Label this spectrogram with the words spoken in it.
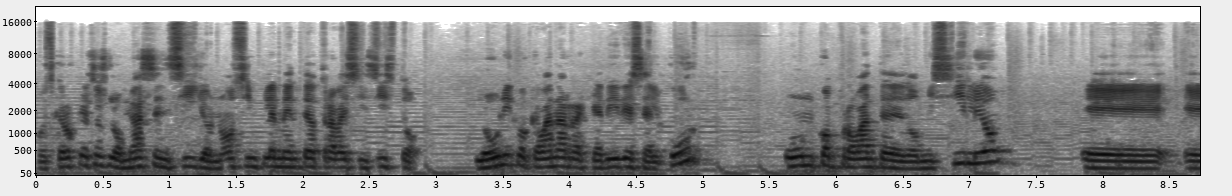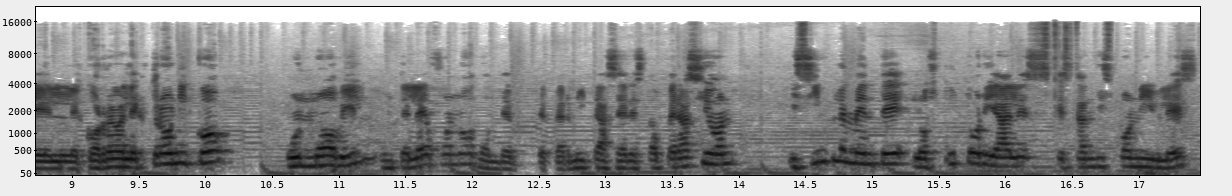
pues creo que eso es lo más sencillo, ¿no? Simplemente otra vez insisto, lo único que van a requerir es el CUR, un comprobante de domicilio, eh, el correo electrónico, un móvil, un teléfono donde te permite hacer esta operación y simplemente los tutoriales que están disponibles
